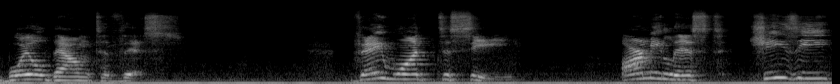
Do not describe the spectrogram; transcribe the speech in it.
boil down to this they want to see Army List cheesy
